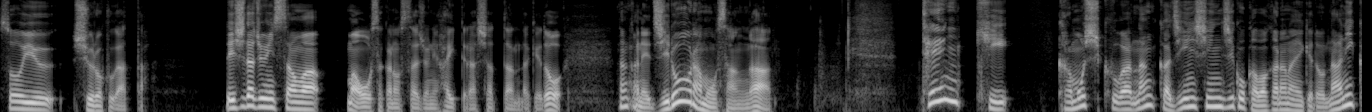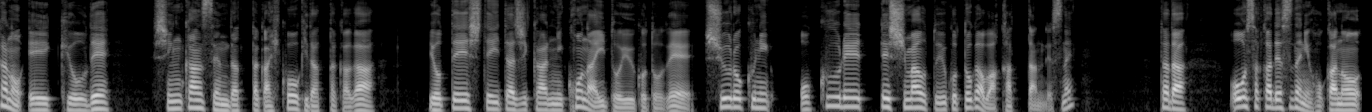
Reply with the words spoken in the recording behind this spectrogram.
そういう収録があった。で石田純一さんは、まあ、大阪のスタジオに入ってらっしゃったんだけどなんかねジローラモさんが天気かもしくはなんか人身事故かわからないけど何かの影響で新幹線だったか飛行機だったかが予定していた時間に来ないということで収録に遅れてしまうということが分かったんですね。ただ大阪ですでに他の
